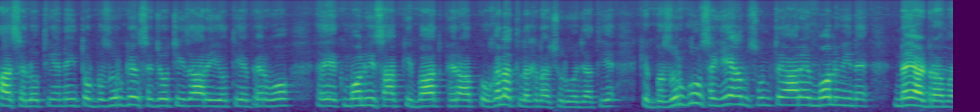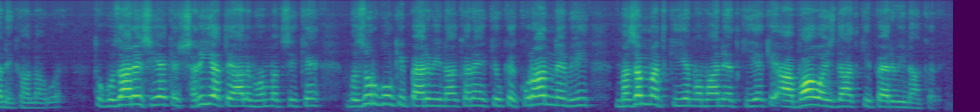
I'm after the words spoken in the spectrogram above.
حاصل ہوتی ہیں۔ نہیں تو بزرگوں سے جو چیز آ رہی ہوتی ہے، پھر وہ ایک مولوی صاحب کی بات پھر آپ کو غلط لگنا شروع ہو جاتی ہے کہ بزرگوں سے یہ ہم سنتے آ رہے ہیں، مولوی نے نیا ڈرامہ نکالا ہوا ہے۔ تو گزارش یہ ہے کہ شریعت آل محمد سیکھیں بزرگوں کی پیروی نہ کریں، کیونکہ قرآن نے بھی مذمت کی ہے، ممانعت کی ہے کہ آبا و اجداد کی پیروی نہ کریں۔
